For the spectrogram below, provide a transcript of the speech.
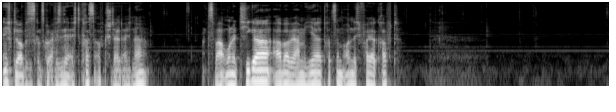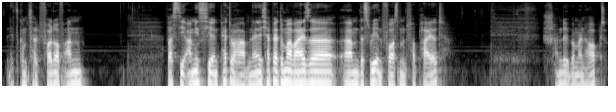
Ich glaube, es ist ganz cool. Wir sind ja echt krass aufgestellt eigentlich, ne? Zwar ohne Tiger, aber wir haben hier trotzdem ordentlich Feuerkraft. Jetzt kommt es halt voll drauf an, was die Amis hier in petto haben. Ne? Ich habe ja dummerweise ähm, das Reinforcement verpeilt. Schande über mein Haupt.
